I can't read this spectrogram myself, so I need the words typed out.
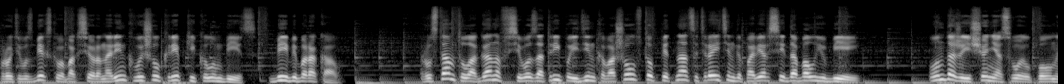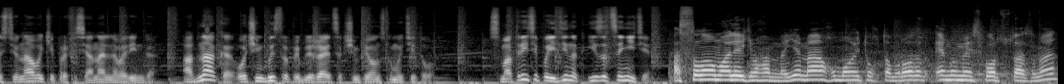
Против узбекского боксера на ринг вышел крепкий колумбиец, Бейби Баракал. Рустам Тулаганов всего за три поединка вошел в топ-15 рейтинга по версии WBA. Он даже еще не освоил полностью навыки профессионального ринга. Однако, очень быстро приближается к чемпионскому титулу. Смотрите поединок и зацените. Ассаламу алейкум, hammaga Мен humoyi to'xtamurodov mma sport ustasiman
